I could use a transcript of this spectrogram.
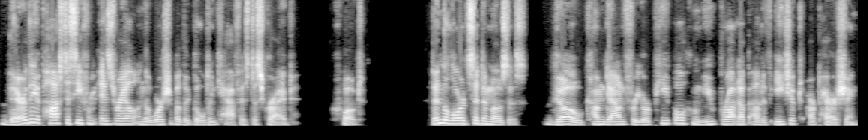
There, the apostasy from Israel and the worship of the golden calf is described. Quote, then the Lord said to Moses, Go, come down, for your people whom you brought up out of Egypt are perishing.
